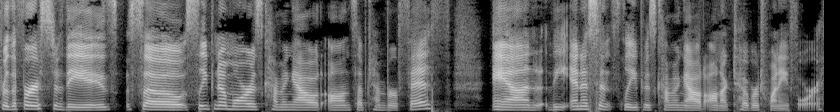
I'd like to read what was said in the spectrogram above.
for the first of these. So, Sleep No More is coming out on September 5th, and The Innocent Sleep is coming out on October 24th.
